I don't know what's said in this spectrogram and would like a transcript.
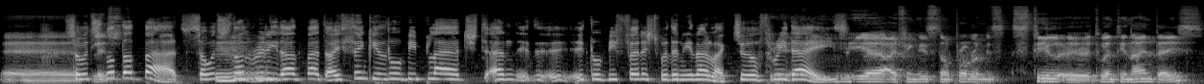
Uh, so it's not that bad. So it's mm-hmm. not really that bad. I think it'll be pledged and it, will be finished within you know like two or three yeah, days. Yeah, I think it's no problem. It's still uh, 29 days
